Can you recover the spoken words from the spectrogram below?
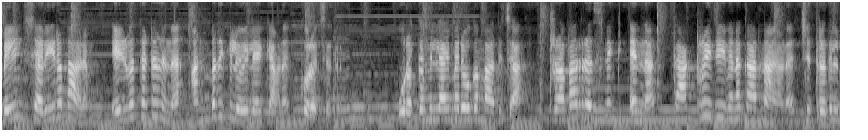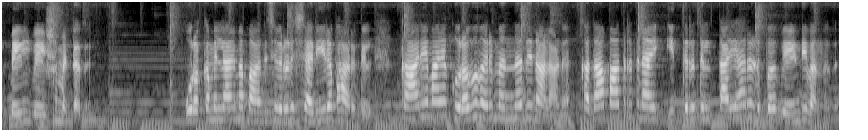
ബെയിൽ ശരീരഭാരം എഴുപത്തെട്ടിൽ നിന്ന് അൻപത് കിലോയിലേക്കാണ് കുറച്ചത്. ഉറക്കമില്ലായ്മ രോഗം ബാധിച്ച ട്രവർ റെസ്നിക് എന്ന ഫാക്ടറി ജീവനക്കാരനായാണ് ചിത്രത്തിൽ ബെയിൽ വേഷമിട്ടത്. ഉറക്കമില്ലായ്മ ബാധിച്ചവരുടെ ശരീരഭാരത്തിൽ കാര്യമായ കുറവ് വരുമെന്നതിനാലാണ് കഥാപാത്രത്തിനായി ഇത്തരത്തിൽ തയ്യാറെടുപ്പ് വേണ്ടി വന്നത്.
